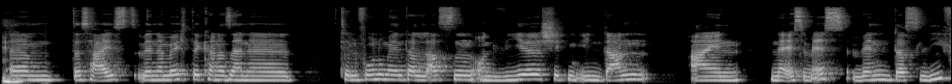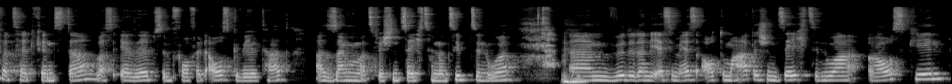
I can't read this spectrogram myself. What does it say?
Mhm. Ähm, das heißt, wenn er möchte, kann er seine Telefonnummer hinterlassen und wir schicken ihn dann ein eine SMS, wenn das Lieferzeitfenster, was er selbst im Vorfeld ausgewählt hat, also sagen wir mal zwischen 16 und 17 Uhr, mhm. ähm, würde dann die SMS automatisch um 16 Uhr rausgehen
